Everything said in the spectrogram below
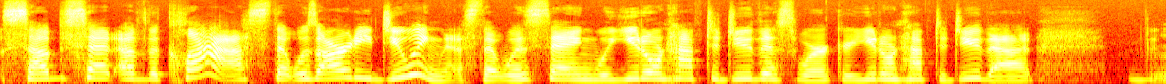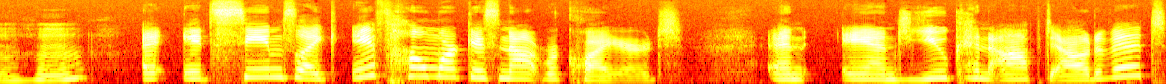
subset of the class that was already doing this, that was saying, well, you don't have to do this work or you don't have to do that. Mm-hmm. It seems like if homework is not required, and and you can opt out of it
